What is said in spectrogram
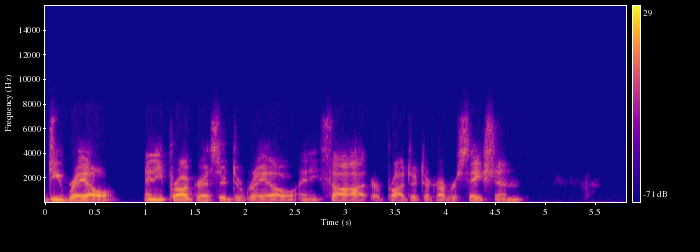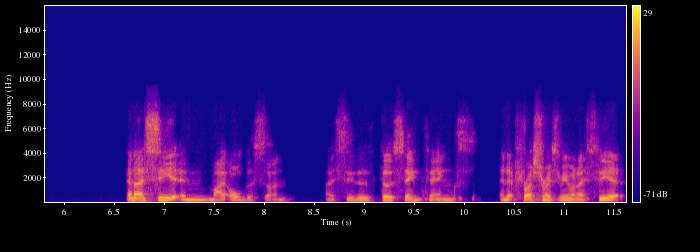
derail any progress or derail any thought or project or conversation. And I see it in my oldest son. I see the, those same things and it frustrates me when I see it.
